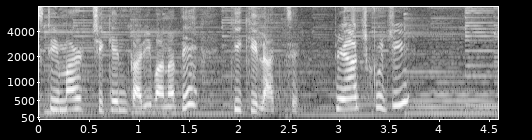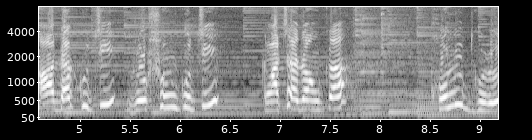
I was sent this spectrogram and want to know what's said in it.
স্টিমার চিকেন কারি বানাতে কি কি লাগছে? পেঁয়াজ কুচি আদা কুচি রসুন কুচি কাঁচা লঙ্কা হলুদ গুঁড়ো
